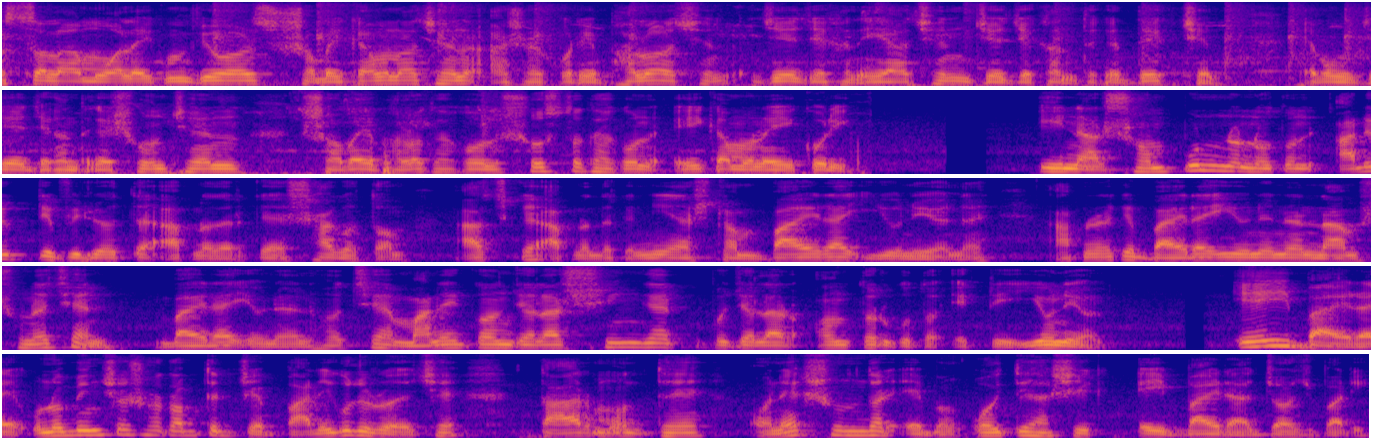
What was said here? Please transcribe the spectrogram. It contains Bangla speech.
আসসালামু আলাইকুম ভিউয়ার্স, সবাই কেমন আছেন? আশা করি ভালো আছেন। যে যেখানেই আছেন, যে যেখান থেকে দেখছেন এবং যে যেখান থেকে শুনছেন, সবাই ভালো থাকুন, সুস্থ থাকুন, এই কামনাই করি। ইনার সম্পূর্ণ নতুন আরেকটি ভিডিওতে আপনাদেরকে স্বাগতম। আজকে আপনাদেরকে নিয়ে আসলাম বাইরা ইউনিয়নে। আপনারা কি বাইরা ইউনিয়নের নাম শুনেছেন? বাইরা ইউনিয়ন হচ্ছে মানিকগঞ্জ জেলার সিঙ্গার উপজেলার অন্তর্গত একটি ইউনিয়ন। এই বাইরায় ঊনবিংশ শতাব্দীর যে বাড়িগুলি রয়েছে, তার মধ্যে অনেক সুন্দর এবং ঐতিহাসিক এই বাইরা জজ বাড়ি।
